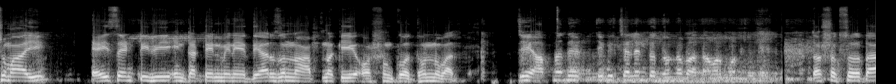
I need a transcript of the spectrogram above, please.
সময় এইচ এন টিভি এন্টারটেনমেন্টে দেওয়ার জন্য আপনাকে অসংখ্য ধন্যবাদ। জি আপনাদের টিভি চ্যানেলকে ধন্যবাদ আমার মন থেকে। দর্শক শ্রোতা,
